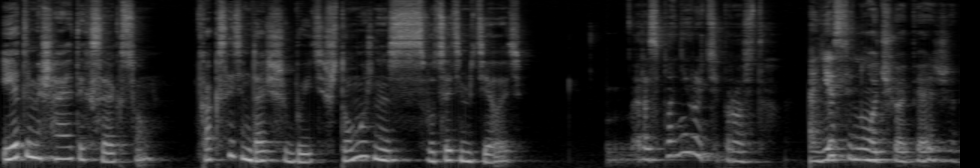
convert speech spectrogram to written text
и это мешает их сексу, как с этим дальше быть? Что можно с, вот с этим сделать? Распланируйте просто. А если ночью, опять же,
